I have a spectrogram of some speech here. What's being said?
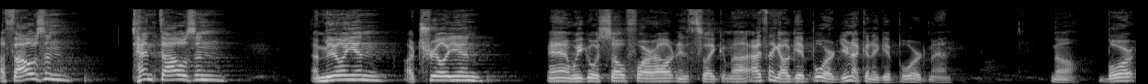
A thousand, ten thousand, a million, a trillion. Man, we go so far out, and it's like, I think I'll get bored. You're not going to get bored, man. No. Bore,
